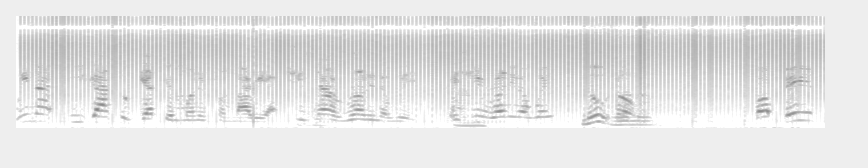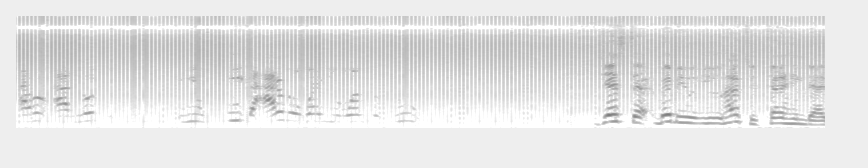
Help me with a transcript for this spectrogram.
we're not eager to get the money from Maria. She's not running away. Is she Uh-huh. running away? No, no, no. But Ben, I don't, I noticed you eager. I don't know what you want to do. Just uh, maybe you, you have to tell him that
